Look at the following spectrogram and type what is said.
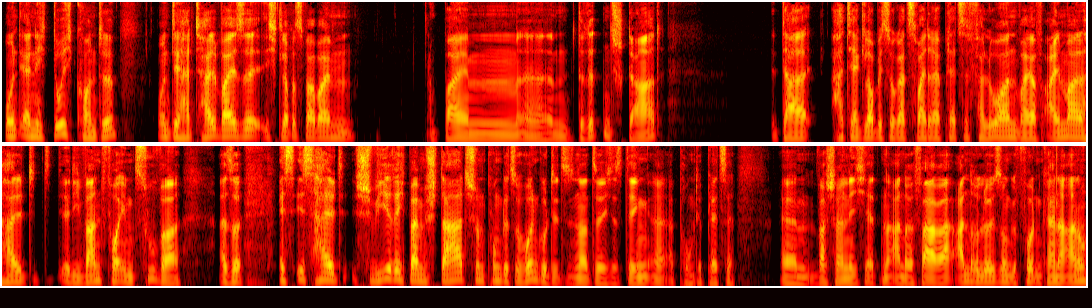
und er nicht durch konnte. Und der hat teilweise, ich glaube, es war beim, beim ähm, dritten Start, da hat er, glaube ich, sogar zwei, drei Plätze verloren, weil auf einmal halt die Wand vor ihm zu war. Also es ist halt schwierig beim Start schon Punkte zu holen. Gut, jetzt ist natürlich das Ding, äh, Punkte, Plätze. Ähm, wahrscheinlich hätten andere Fahrer andere Lösungen gefunden, keine Ahnung.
